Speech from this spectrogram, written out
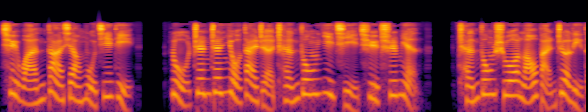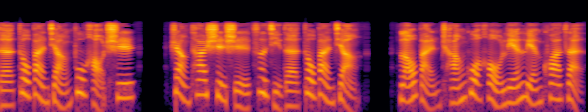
去玩大项目基地。陆真真又带着陈东一起去吃面。陈东说：“老板这里的豆瓣酱不好吃，让他试试自己的豆瓣酱。”老板尝过后连连夸赞。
